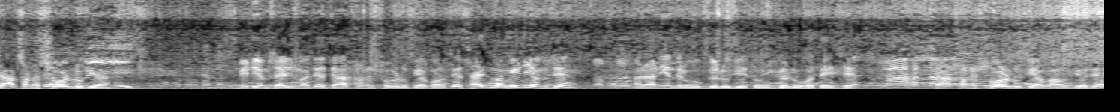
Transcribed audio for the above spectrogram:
ચારસો ને સોળ રૂપિયા. મીડિયમ સાઈઝમાં છે, ચારસો ને સોળ રૂપિયા ભાવ છે. સાઈઝમાં મીડિયમ છે. અને આની અંદર ઉગેલું જોઈએ તો ઉગેલું હોતે છે. ચારસો ને સોળ રૂપિયા ભાવ થયો છે.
